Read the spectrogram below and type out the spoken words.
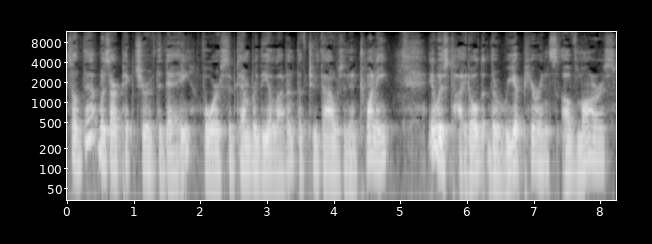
So that was our picture of the day for September the 11th of 2020. It was titled The Reappearance of Mars.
